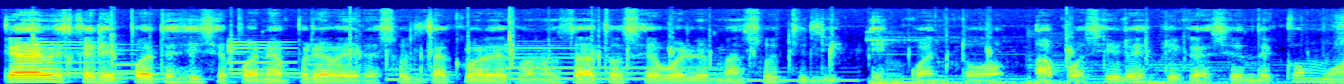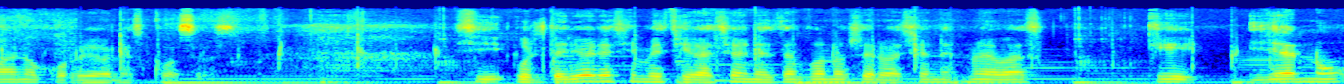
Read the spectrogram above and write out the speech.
Cada vez que la hipótesis se pone a prueba y resulta acorde con los datos, se vuelve más útil en cuanto a posible explicación de cómo han ocurrido las cosas. Si ulteriores investigaciones dan con observaciones nuevas que ya no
